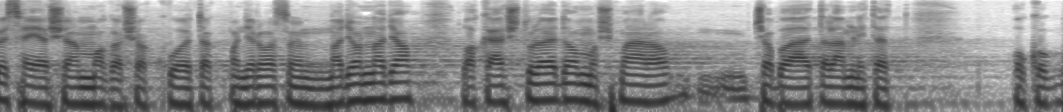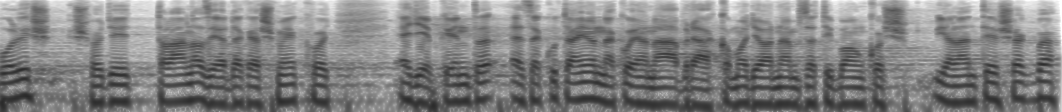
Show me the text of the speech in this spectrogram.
Közhelyesen magasak voltak Magyarországon. Nagyon nagy a lakástulajdon, most már a Csaba által említett okokból is, és hogy itt talán az érdekes még, hogy egyébként ezek után jönnek olyan ábrák a Magyar Nemzeti Bankos jelentésekbe,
